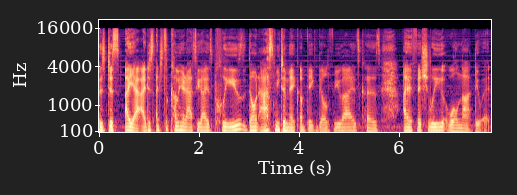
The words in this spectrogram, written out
It's just uh, yeah, I just I just come here to ask you guys, please don't ask me to make a big build for you guys, cause I officially will not do it.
